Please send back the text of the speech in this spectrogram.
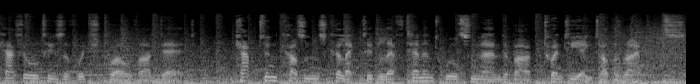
casualties of which 12 are dead. Captain Cousins collected Lieutenant Wilson and about 28 other ranks.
